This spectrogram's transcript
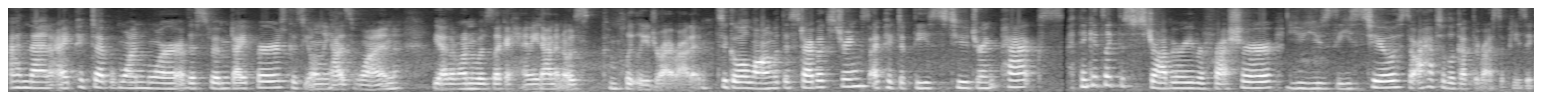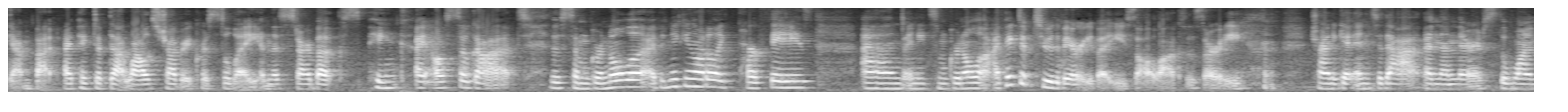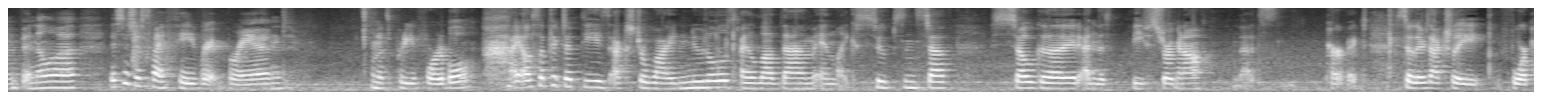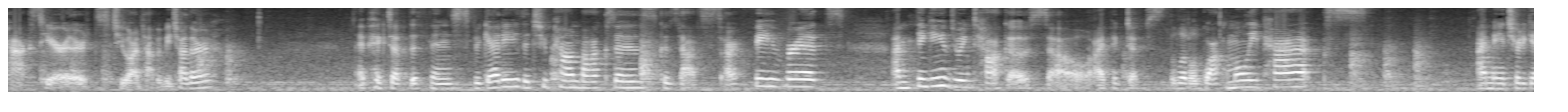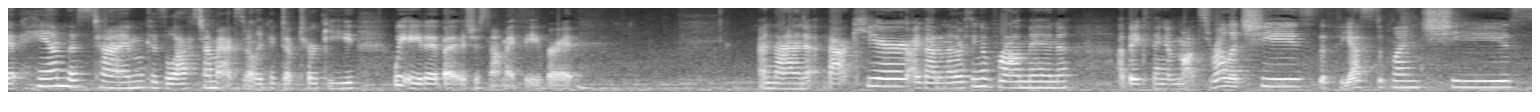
And then I picked up one more of the swim diapers because he only has one. The other one was like a hand-me-down and it was completely dry rotted. To go along with the Starbucks drinks, I picked up these two drink packs. I think it's like the strawberry refresher. You use these two, so I have to look up the recipes again, but I picked up that wild strawberry crystal light and the Starbucks pink. I also got there's some granola. I've been making a lot of like parfaits and I need some granola. I picked up two of the berry, but you saw a lot because it's already trying to get into that. And then there's the one vanilla. This is just my favorite brand and it's pretty affordable. I also picked up these extra wide noodles. I love them in like soups and stuff. So good. And the beef stroganoff, that's perfect. So there's actually four packs here. There's two on top of each other. I picked up the thin spaghetti, the two pound boxes, because that's our favorite. I'm thinking of doing tacos, so I picked up the little guacamole packs. I made sure to get ham this time because the last time I accidentally picked up turkey. We ate it, but it's just not my favorite. And then back here, I got another thing of ramen, a big thing of mozzarella cheese, the Fiesta blend cheese,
